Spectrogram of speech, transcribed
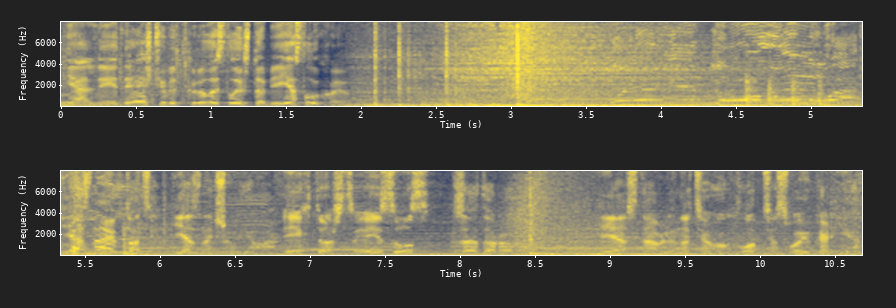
Геніальна ідея, що відкрилась лише тобі. Я слухаю. Я знаю, хто це. Я знайшов його. І хто ж це? Ісус? За дорогу. Я ставлю на цього хлопця свою кар'єру.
